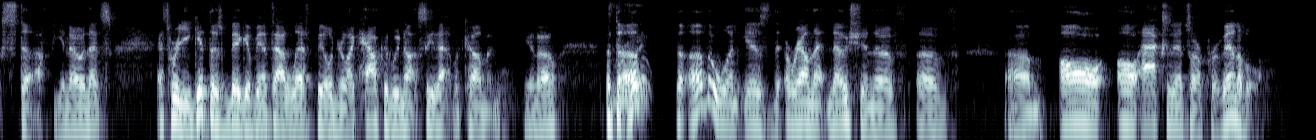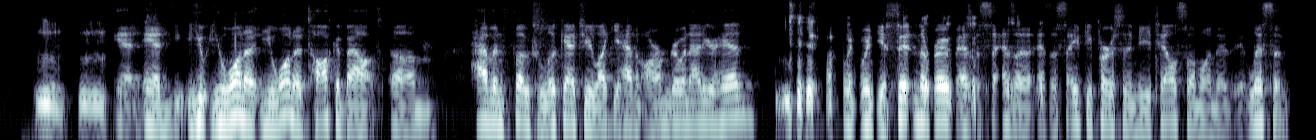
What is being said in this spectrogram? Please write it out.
stuff. You know, that's that's where you get those big events out of left field, and you're like, how could we not see that one coming? You know, but the other the other one is the, around that notion of of um, all all accidents are preventable Mm, mm, and and you you want to you want to talk about um, having folks look at you like you have an arm growing out of your head when, when you sit in the room as a, as a as a safety person and you tell someone that listen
